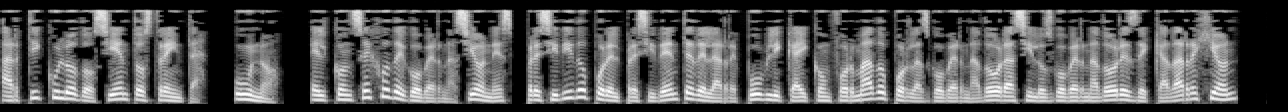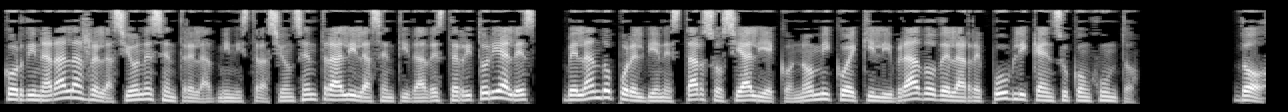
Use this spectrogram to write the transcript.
Artículo 230. 1. El Consejo de Gobernaciones, presidido por el presidente de la República y conformado por las gobernadoras y los gobernadores de cada región, coordinará las relaciones entre la Administración Central y las entidades territoriales, velando por el bienestar social y económico equilibrado de la República en su conjunto. 2.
